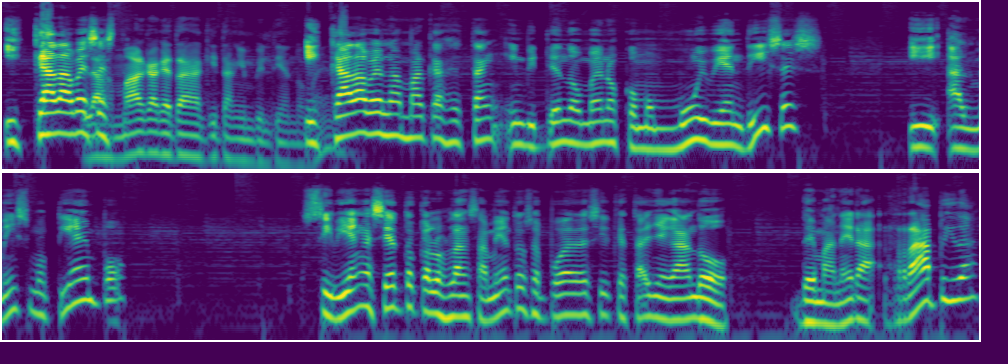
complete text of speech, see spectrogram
y cada vez Las marcas que están aquí están invirtiendo y menos. cada vez las marcas están invirtiendo menos, como muy bien dices, y al mismo tiempo, si bien es cierto que los lanzamientos se puede decir que están llegando de manera rápida,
